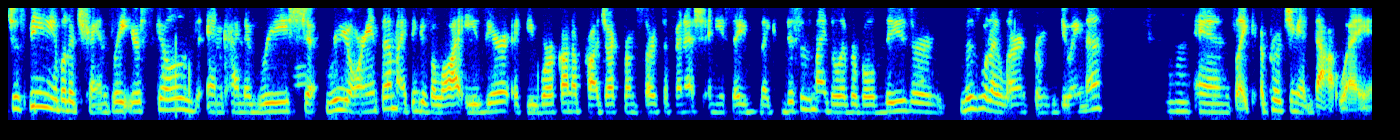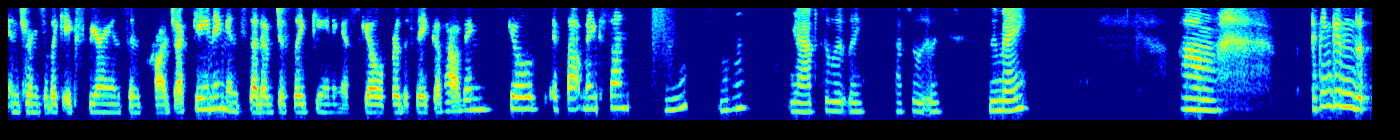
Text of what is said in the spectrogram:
just being able to translate your skills and kind of re reorient them i think is a lot easier if you work on a project from start to finish and you say like this is my deliverable. These are this is what i learned from doing this Mhm. and like approaching it that way in terms of like experience and project gaining instead of just like gaining a skill for the sake of having skills if that makes sense Mhm. Yeah, absolutely. Absolutely. Lume? Um, I think in the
